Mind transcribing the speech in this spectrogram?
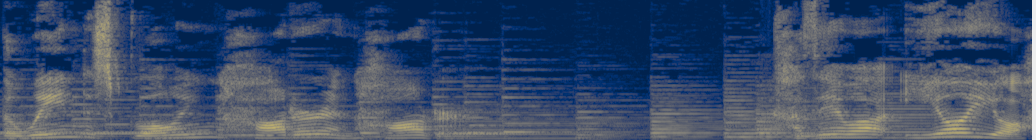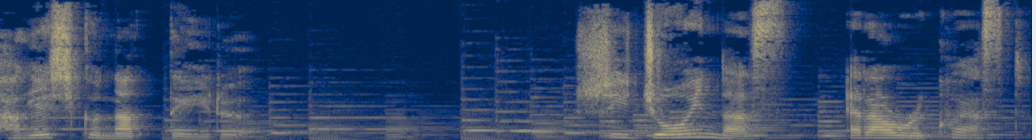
The wind is blowing harder and harder. 風はいよいよ激しくなっている。She joined us at our request.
